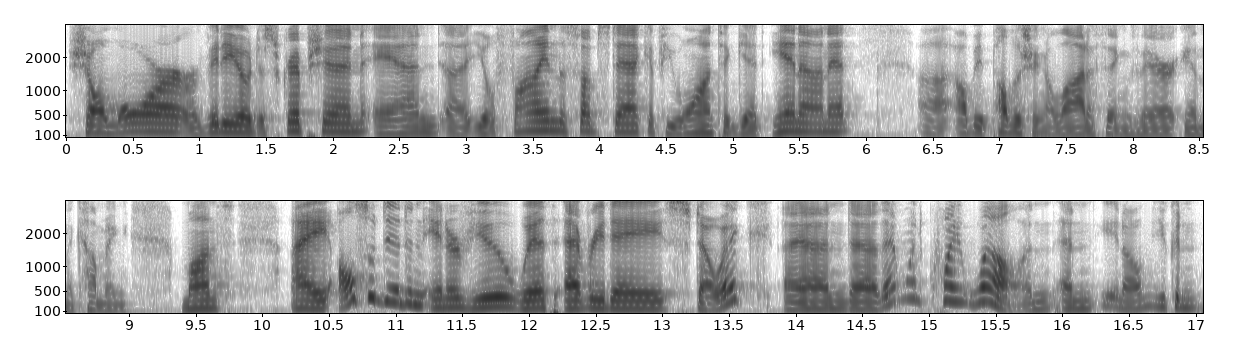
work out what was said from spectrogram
Show More or Video Description, and uh, you'll find the Substack if you want to get in on it. Uh, I'll be publishing a lot of things there in the coming months. I also did an interview with Everyday Stoic, and uh, that went quite well. And and you know you can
